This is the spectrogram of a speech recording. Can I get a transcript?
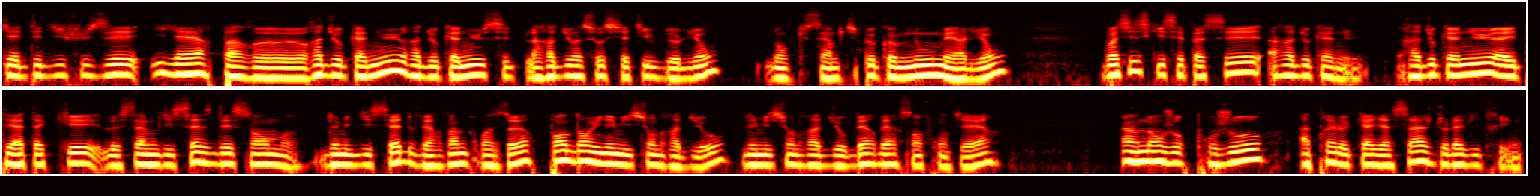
qui a été diffusé hier par euh, Radio Canu. Radio Canu, c'est la radio associative de Lyon. Donc c'est un petit peu comme nous, mais à Lyon. Voici ce qui s'est passé à Radio Canu. Radio Canu a été attaqué le samedi 16 décembre 2017 vers 23h pendant une émission de radio, l'émission de radio Berbère sans frontières, un an jour pour jour après le caillassage de la vitrine.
